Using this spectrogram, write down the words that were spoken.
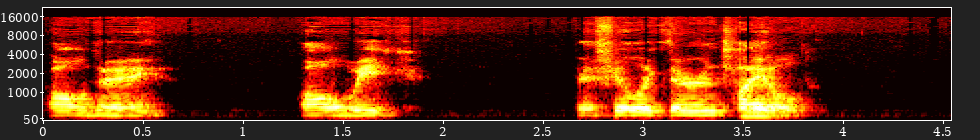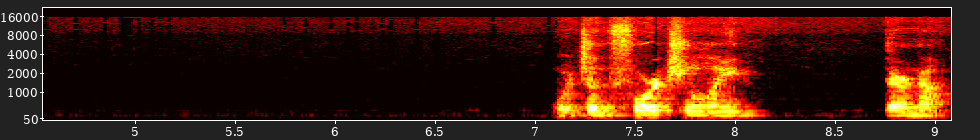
all day, all week. They feel like they're entitled, which unfortunately they're not.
